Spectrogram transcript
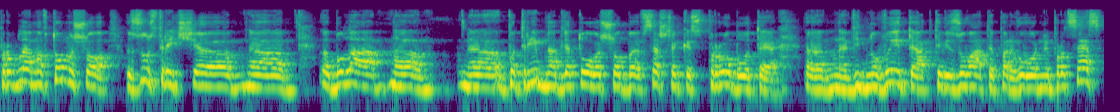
проблема в тому, що зустріч була. Е, Потрібна для того, щоб все ж таки спробувати е, відновити, активізувати переговорний процес,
